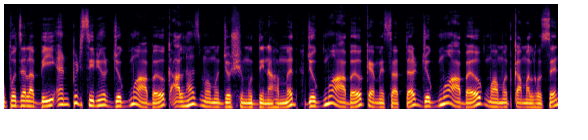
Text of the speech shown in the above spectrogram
উপজেলা বিএনপির সিনিয়র যুগ্ম আহ্বায়ক আলহাজ মোহাম্মদ জসিমুদ্দিন আহমেদ, যুগ্ম আহ্বায়ক এম এস আত্তার যুগ্ম আহ্বায়ক মোহাম্মদ কামাল হোসেন,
